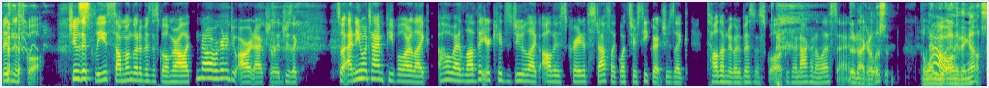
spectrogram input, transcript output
business school she was like, please, someone go to business school. And we're all like, no, we're gonna do art actually. And she's like, so anytime people are like, oh, I love that your kids do like all this creative stuff. Like, what's your secret? She's like, tell them to go to business school because they're not gonna listen. they're not gonna listen. Don't want to do anything else.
